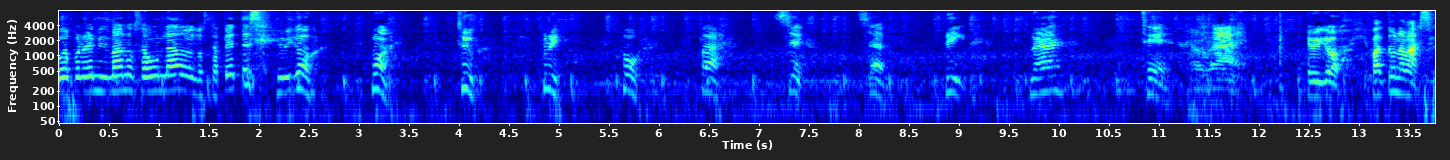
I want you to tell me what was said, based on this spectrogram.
Voy a poner mis manos a un lado de los tapetes. Here we go. One, two, three, four, five, six, seven, eight, nine, ten. All right. Here we go. Y falta una más.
